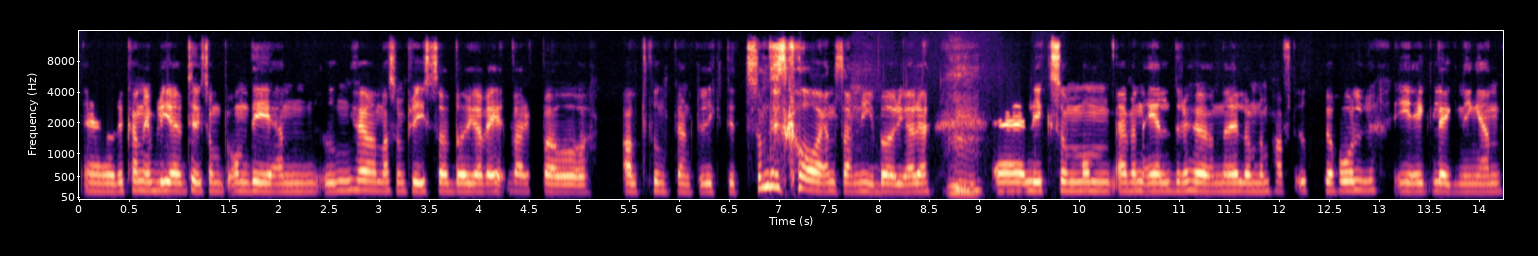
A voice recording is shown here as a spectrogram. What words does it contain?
Eh, det kan ju bli till exempel om det är en ung höna som precis har börjat vä- värpa och allt funkar inte riktigt som det ska, en sån nybörjare. Mm. Eh, liksom om även äldre hönor eller om de haft uppehåll i äggläggningen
